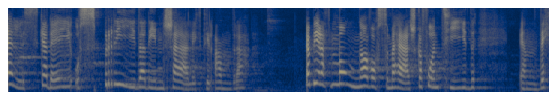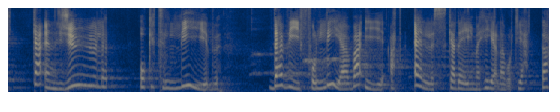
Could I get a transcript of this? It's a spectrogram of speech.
älska dig och sprida din kärlek till andra. Jag ber att många av oss som är här ska få en tid, en vecka, en jul och ett liv där vi får leva i att älska dig med hela vårt hjärta.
